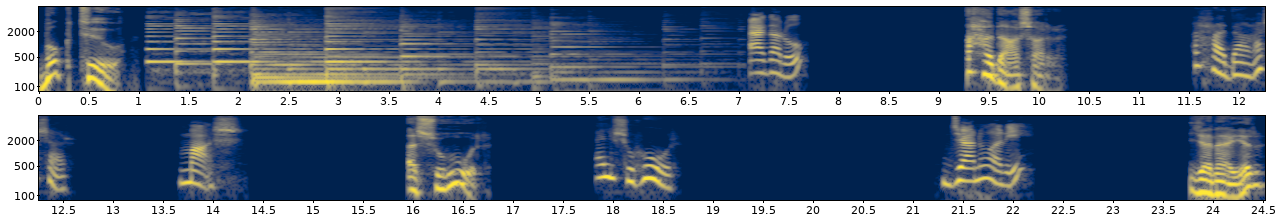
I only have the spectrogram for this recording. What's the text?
بوك تو. أغارو أحد عشر. أحد عشر. ماش. الشهور. الشهور. جانواري. يناير.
